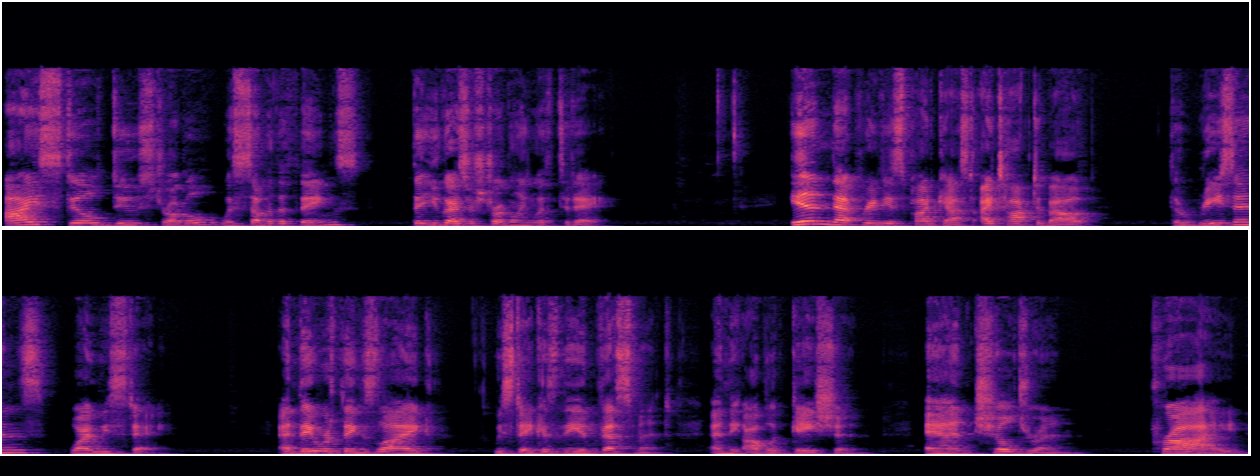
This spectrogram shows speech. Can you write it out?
I still do struggle with some of the things that you guys are struggling with today. In that previous podcast, I talked about the reasons why we stay. And they were things like we stay because of the investment and the obligation and children, pride,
